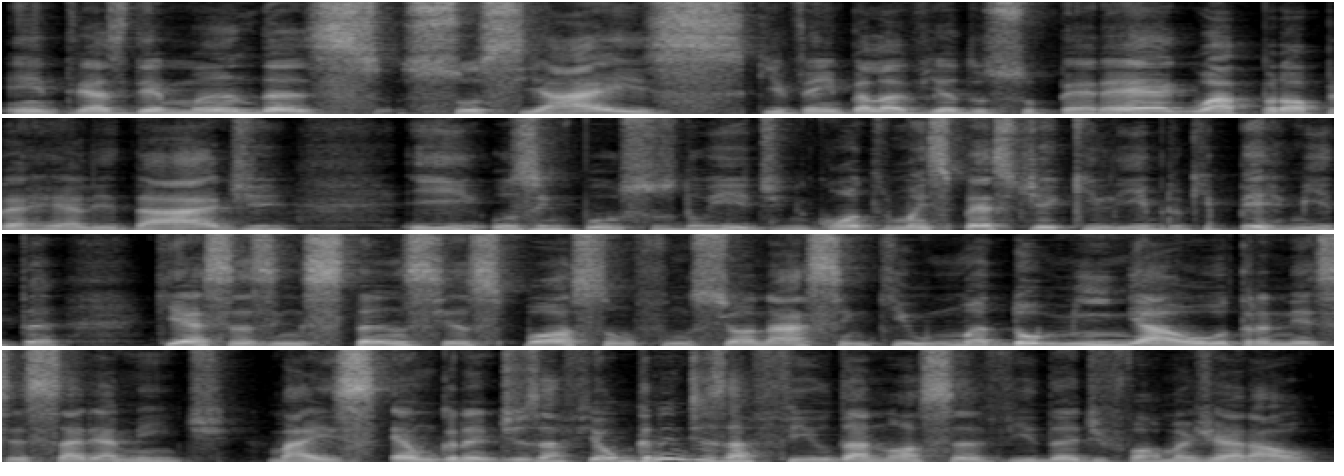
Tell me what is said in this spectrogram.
entre as demandas sociais que vêm pela via do superego, a própria realidade e os impulsos do id. Encontre uma espécie de equilíbrio que permita que essas instâncias possam funcionar sem que uma domine a outra necessariamente. Mas é um grande desafio, é o grande desafio da nossa vida de forma geral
